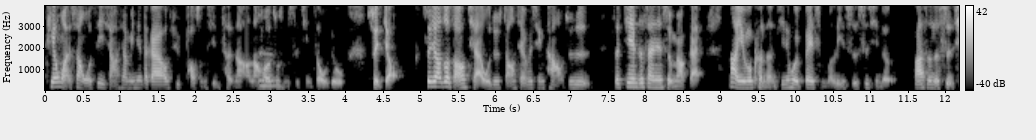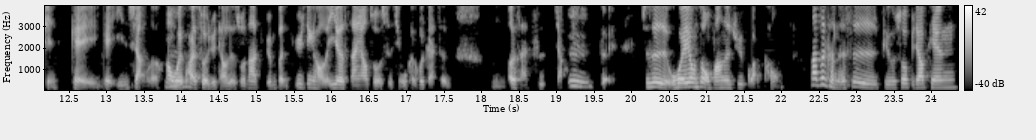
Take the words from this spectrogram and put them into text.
天晚上，我自己想一下明天大概要去跑什么行程啊，然后做什么事情之后，我就睡觉。睡觉之后早上起来，我就早上起来会先看好，就是这今天这三件事我们要改。那有没有可能今天会被什么临时事情的发生的事情给给影响了？那我会快速的去调整说，说、嗯、那原本预定好的一二三要做的事情，我可能会改成嗯二三四这样子。嗯，对，就是我会用这种方式去管控。那这可能是比如说比较偏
